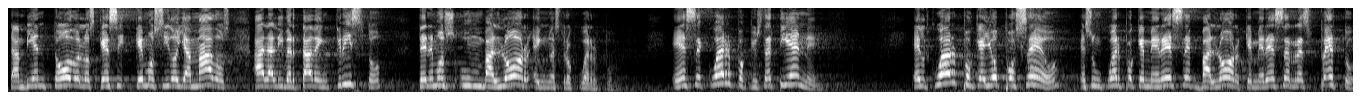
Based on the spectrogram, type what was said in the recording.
También todos los que, hemos sido llamados a la libertad en Cristo, tenemos un valor en nuestro cuerpo. Ese cuerpo que usted tiene, el cuerpo que yo poseo, es un cuerpo que merece valor, que merece respeto,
